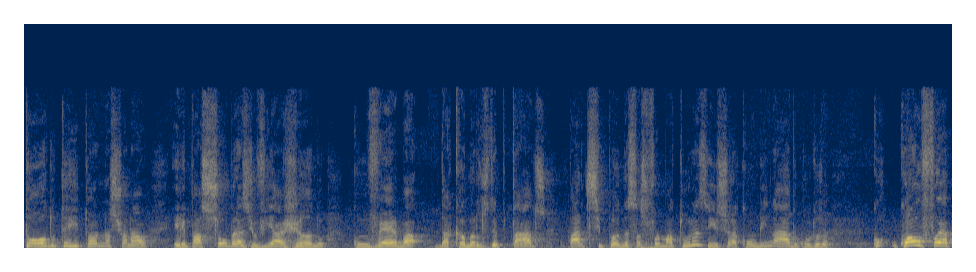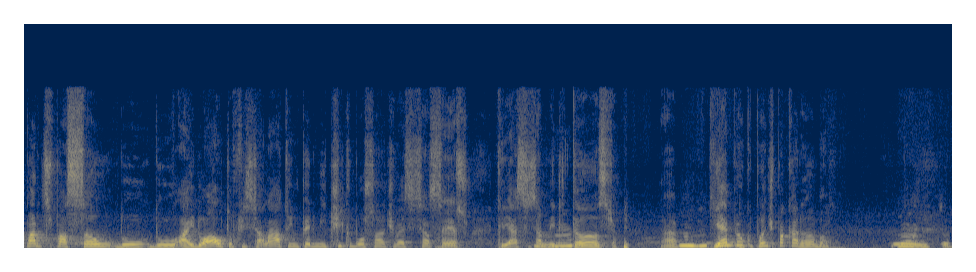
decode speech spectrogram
todo o território nacional. Ele passou o Brasil viajando com verba da Câmara dos Deputados, participando dessas formaturas, e isso era combinado com todo. Qual foi a participação do, do, aí do alto oficialato em permitir que o Bolsonaro tivesse esse acesso, criasse essa uhum. militância, né? uhum. que é preocupante pra caramba. Muito.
